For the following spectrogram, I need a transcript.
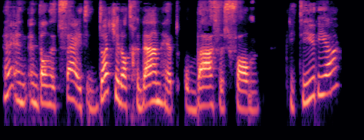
en, en dan het feit dat je dat gedaan hebt op basis van criteria.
